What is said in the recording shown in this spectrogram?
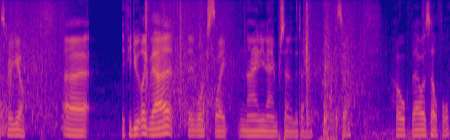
So there you go. Uh, if you do it like that, it works like 99% of the time. So, hope that was helpful.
